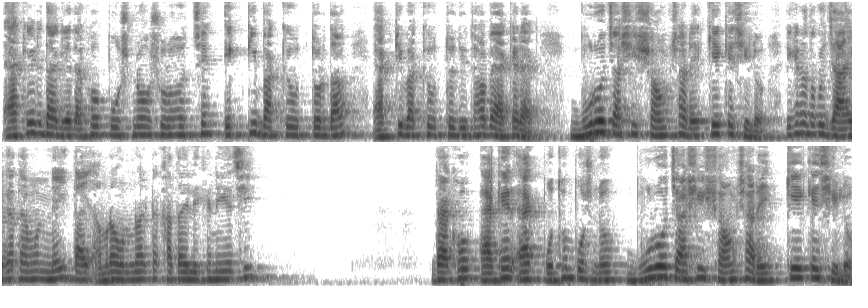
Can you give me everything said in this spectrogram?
একের দাগে দেখো প্রশ্ন শুরু হচ্ছে, একটি বাক্যে উত্তর দাও, একটি বাক্যে উত্তর দিতে হবে একের এক। বুড়ো চাষির সংসারে কে কে ছিল? এখানে দেখো জায়গা তেমন নেই, তাই আমরা অন্য একটা খাতায় লিখে নিয়েছি। দেখো একের এক, প্রথম প্রশ্ন, বুড়ো চাষির সংসারে কে কে ছিল?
